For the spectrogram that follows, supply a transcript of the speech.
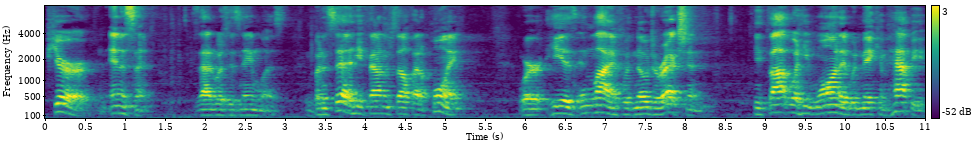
pure and innocent. That was his name was. But instead, he found himself at a point where he is in life with no direction. He thought what he wanted would make him happy.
